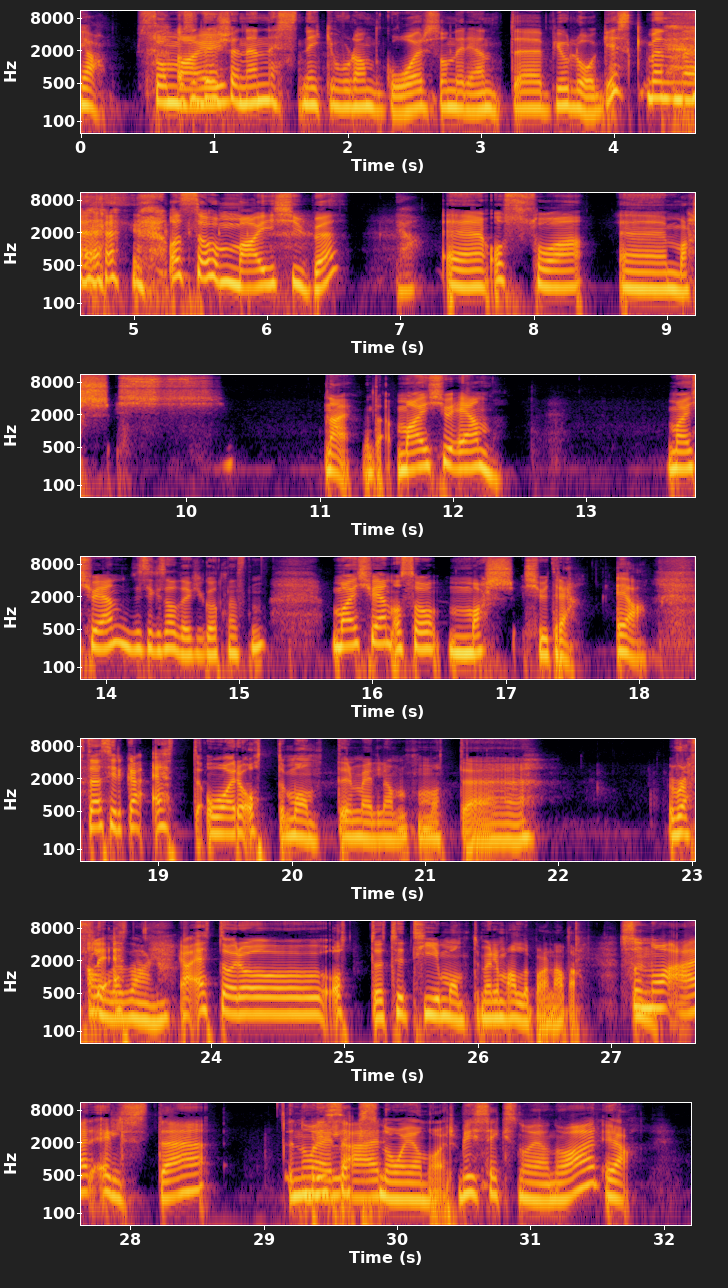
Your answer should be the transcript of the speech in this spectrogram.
Ja. Så Altså, det skjønner jeg nesten ikke hvordan det går sånn rent eh, biologisk, men og så mai 20. ja. Eh, og så mars tj- Nei, vent da. Mai 21. Mai 21, hvis ikke så hadde det ikke gått nesten. Mai 21, og så mars 23. ja. Så det er ca. ett år og åtte måneder mellom på en måte Roughly ett ja, ett år og åtte til ti måneder mellom alle barna. da. Så nå er eldste Blir seks nå i januar. blir seks nå i januar. Ja.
